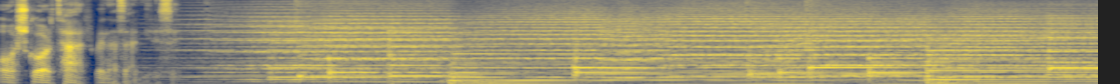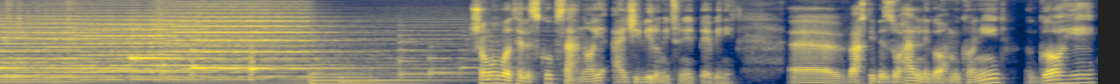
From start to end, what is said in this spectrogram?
آشکارتر به نظر می‌رسه. شما با تلسکوپ صحنه‌های عجیبی رو می‌تونید ببینید. وقتی به زحل نگاه می‌کنید گاهی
